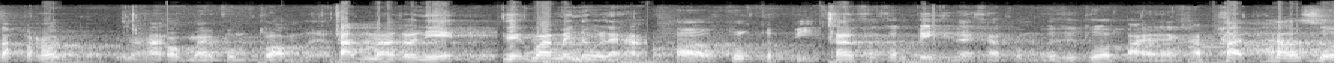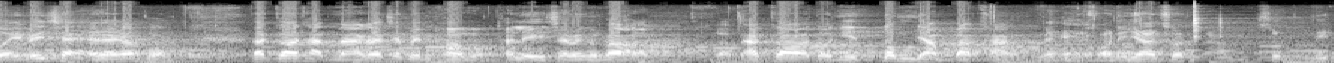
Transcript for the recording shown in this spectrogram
สับปะรดนะฮะออกมากลมกล่อมเลยถัดมาตัวนี้เรียกว่าเมนูอะไรครับข้าวคลุกกะปิข้าวคลุกกะปินะครับผมก็คือทั่วไปนะครับผัดข้าวสวยไม่แฉะนะครับผมแล้วก็ถัดมาก็จะเป็นห่อหมกทะเลใช่ไหมคุณพ่อแล้วก็ตัวนี้ต้มยำปลาคังนะขออนุญาตชดน้ำซุปนิด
